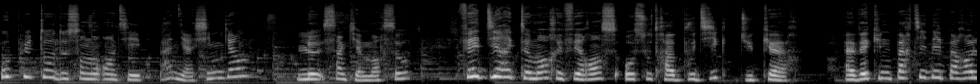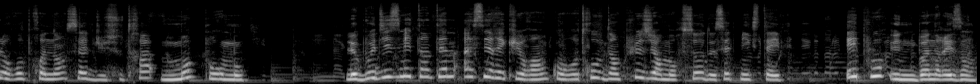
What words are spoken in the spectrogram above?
ou plutôt de son nom entier Panya Shingyang, le cinquième morceau, fait directement référence au sutra bouddhique du cœur, avec une partie des paroles reprenant celle du sutra mot pour mot. Le bouddhisme est un thème assez récurrent qu'on retrouve dans plusieurs morceaux de cette mixtape, et pour une bonne raison.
